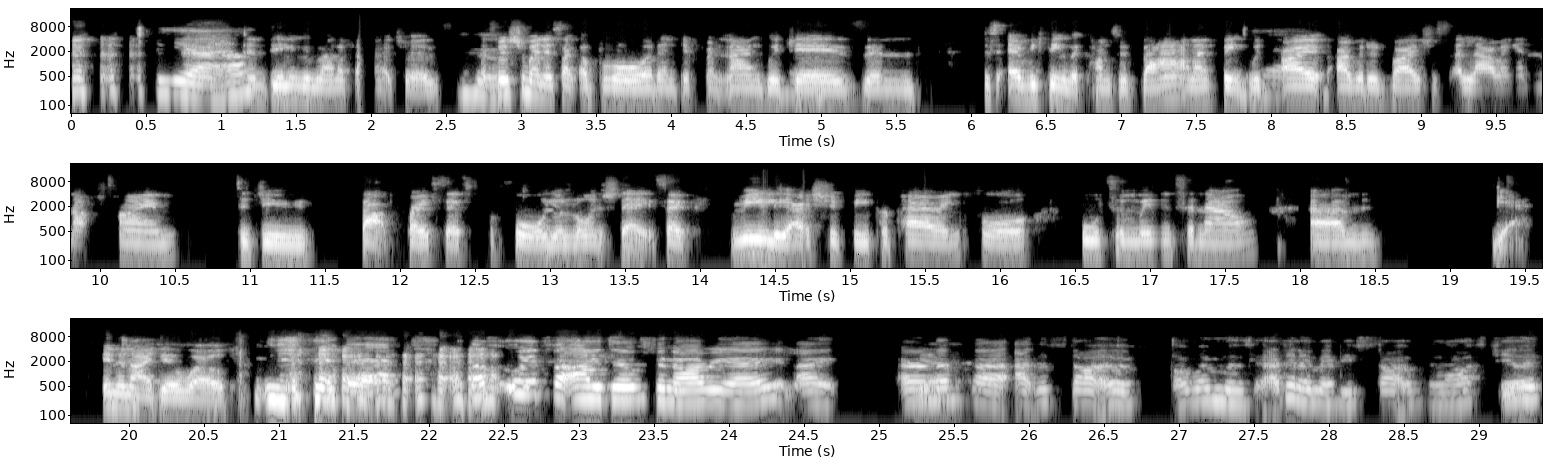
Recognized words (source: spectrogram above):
yeah, and dealing with manufacturers, mm-hmm. especially when it's like abroad and different languages and just everything that comes with that. And I think with, yeah. I, I would advise just allowing enough time to do that process before your launch date. So really I should be preparing for autumn winter now. Um yeah, in an ideal world. yeah. That's always the ideal scenario. Like I remember yeah. at the start of or when was it? I don't know, maybe start of last year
